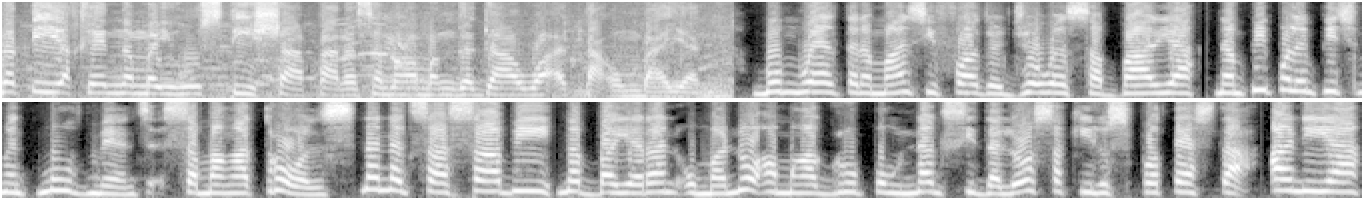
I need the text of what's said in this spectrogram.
na tiyakin na may hustisya para sa mga manggagawa at taong bayan. Bumwelta naman si Father Joel Sabalia ng People Impeachment Movement sa mga trolls na nagsasabi na bayaran umano ang mga grupong nagsidalo sa kilos protesta. Aniya,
